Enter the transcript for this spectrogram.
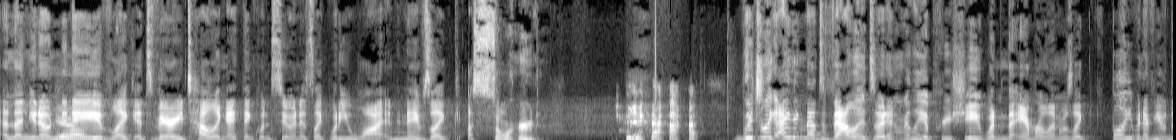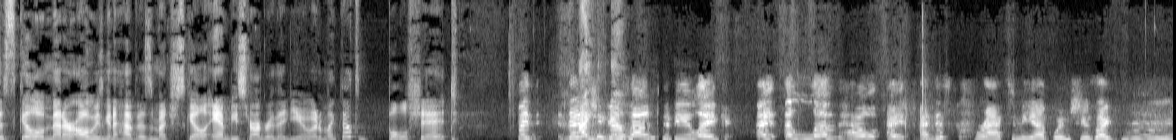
And then, you know, Yeah. Nynaeve, like, it's very telling, I think, when Siuan is like, What do you want? And Nynaeve's like, A sword. yeah Which, like, I think that's valid. So I didn't really appreciate when the Amyrlin was like, well, even if you have the skill, men are always going to have as much skill and be stronger than you. And I'm like, that's bullshit. But then I she know. goes on to be like, I, I love how I, I this cracked me up when she was like, hmm,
